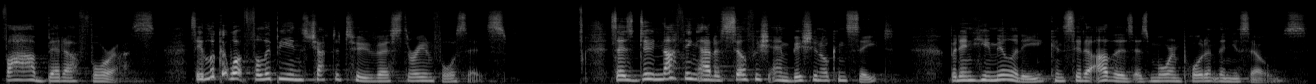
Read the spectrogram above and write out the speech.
far better for us. See, look at what Philippians chapter 2, verse 3 and 4 says. It says, Do nothing out of selfish ambition or conceit, but in humility consider others as more important than yourselves.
